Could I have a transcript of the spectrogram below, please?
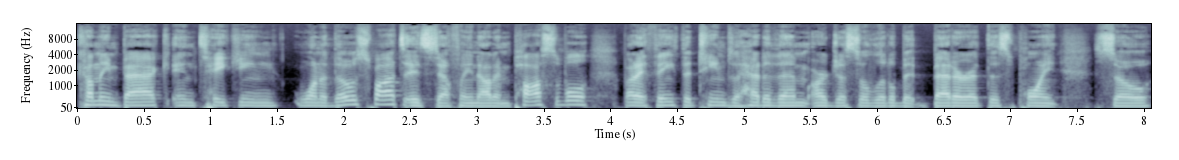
coming back and taking one of those spots. It's definitely not impossible, but I think the teams ahead of them are just a little bit better at this point. So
